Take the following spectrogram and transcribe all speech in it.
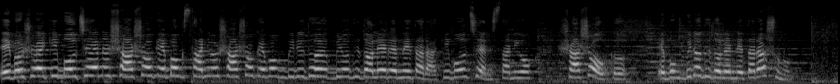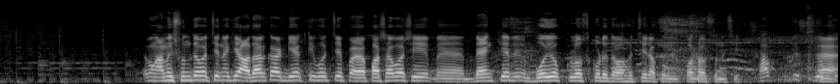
এই বিষয়ে কি বলছেন শাসক এবং স্থানীয় শাসক এবং বিরোধী দলের নেতারা? কি বলছেন স্থানীয় শাসক এবং বিরোধী দলের নেতারা? শুনুন। এবং আমি শুনতে পাচ্ছি নাকি আধার কার্ড ডিঅ্যাক্টিভ হচ্ছে পাশাপাশি ব্যাংকের বইও ক্লোজ করে দেওয়া হচ্ছে এরকম কথাও শুনেছি। আহ,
